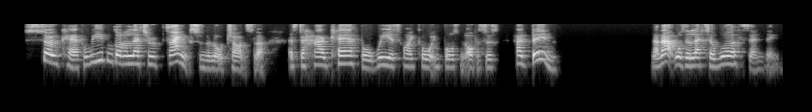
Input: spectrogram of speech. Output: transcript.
so careful. We even got a letter of thanks from the Lord Chancellor as to how careful we as High Court enforcement officers had been. Now, that was a letter worth sending.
